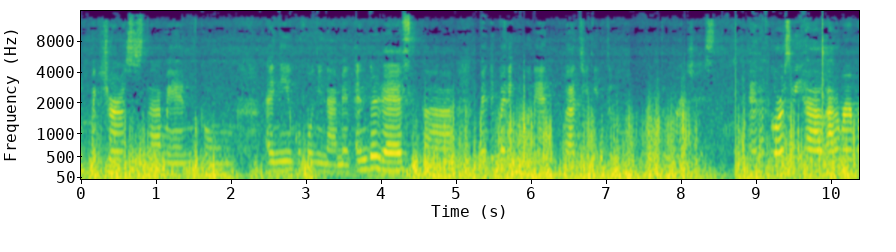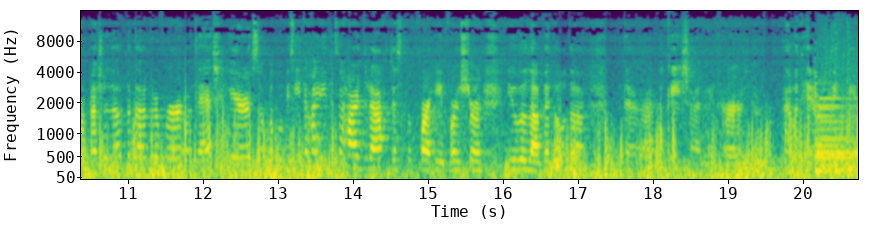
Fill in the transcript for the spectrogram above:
Pictures namin kung ano yung kukunin namin. And the rest, uh, pwede pa rin kunin but you need to, to purchase. And of course, we have our professional photographer, Onesh, here. So, pag bubisita kayo dito sa Hard Rock, just look for him. For sure, you will love it, all the, the location with her, uh, with him. Thank you.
